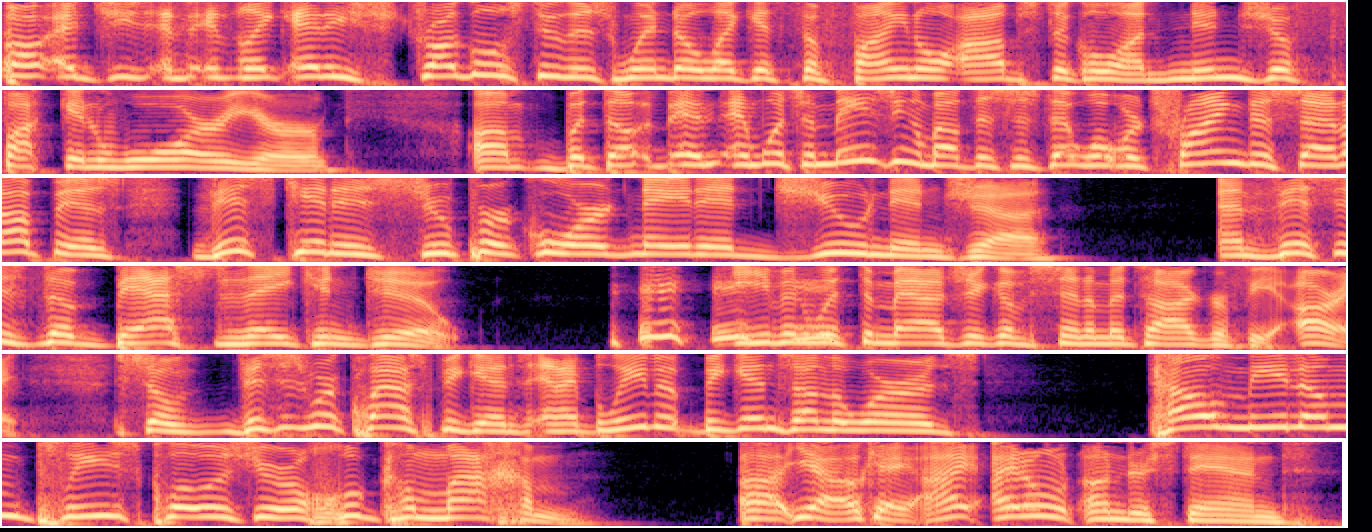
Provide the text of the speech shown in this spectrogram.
Oh, and geez, and, like, and he struggles through this window like it's the final obstacle on Ninja fucking Warrior. Um, but the and, and what's amazing about this is that what we're trying to set up is this kid is super coordinated Jew ninja, and this is the best they can do. even with the magic of cinematography. All right. So this is where class begins, and I believe it begins on the words, Talmidim, please close your chukamachem. Uh, yeah, okay. I, I don't understand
